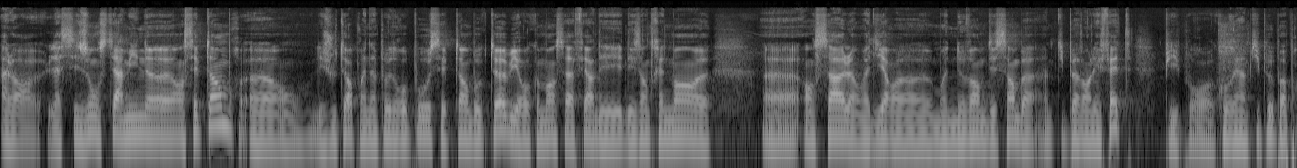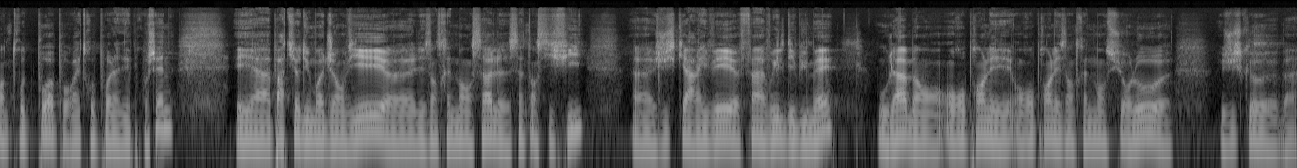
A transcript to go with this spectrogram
Alors, la saison se termine euh, en septembre. Euh, les jouteurs prennent un peu de repos septembre, octobre. Ils recommencent à faire des, entraînements euh, en salle, on va dire au mois de novembre, décembre, un petit peu avant les fêtes. Puis pour courir un petit peu, pas prendre trop de poids pour être au poids l'année prochaine. Et à partir du mois de janvier, les entraînements en salle s'intensifient jusqu'à arriver fin avril, début mai, où là, ben, on reprend les entraînements sur l'eau. Euh, jusque ben,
